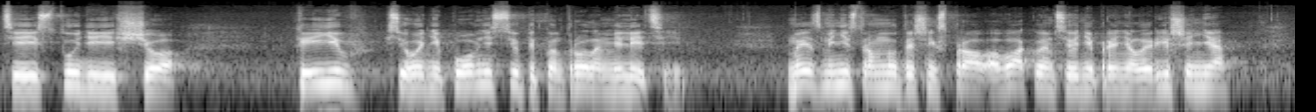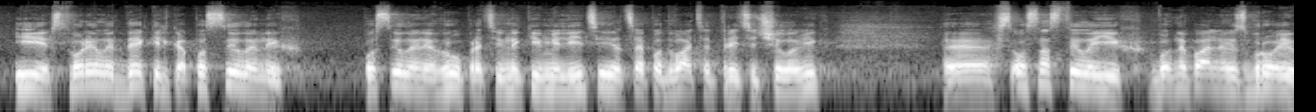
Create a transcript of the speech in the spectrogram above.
цієї студії, що Київ сьогодні повністю під контролем міліції. Ми з міністром внутрішніх справ Аваковим сьогодні прийняли рішення і створили декілька посилених, посилених груп працівників міліції. Це по 20-30 чоловік. Е, Оснастили їх вогнепальною зброєю,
